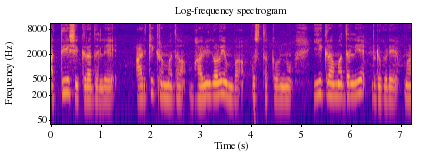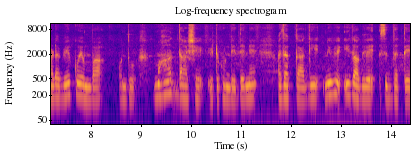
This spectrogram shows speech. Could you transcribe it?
ಅತಿ ಶೀಘ್ರದಲ್ಲಿ ಅಡ್ಕಿ ಗ್ರಾಮದ ಬಾವಿಗಳು ಎಂಬ ಪುಸ್ತಕವನ್ನು ಈ ಗ್ರಾಮದಲ್ಲಿಯೇ ಬಿಡುಗಡೆ ಮಾಡಬೇಕು ಎಂಬ ಒಂದು ಮಹದಾಶೆ ಇಟ್ಟುಕೊಂಡಿದ್ದೇನೆ. ಅದಕ್ಕಾಗಿ ನೀವು ಈಗಾಗಲೇ ಸಿದ್ಧತೆ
